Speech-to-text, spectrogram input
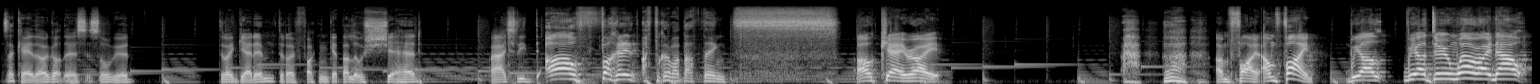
It's okay though, I got this. It's all good. Did I get him? Did I fucking get that little shithead? I actually- Oh, fuck, I didn't- I forgot about that thing. Okay, right. I'm fine. I'm fine. We are we are doing well right now.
